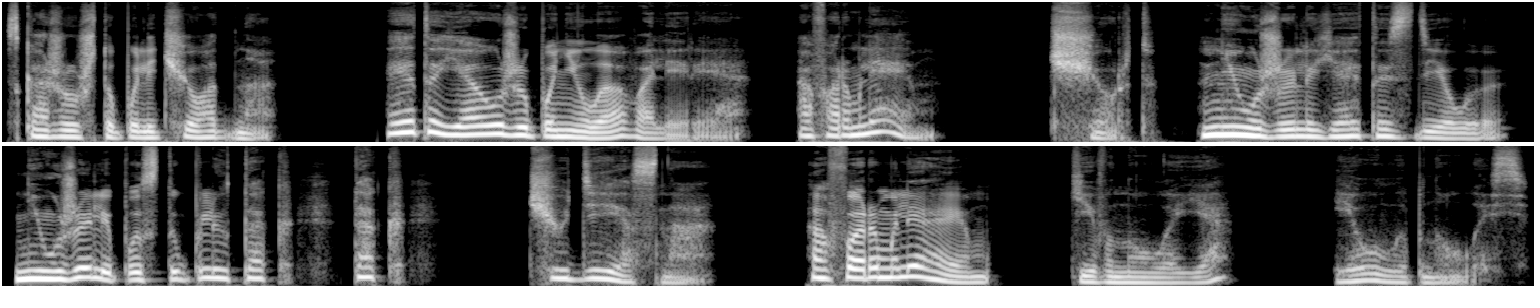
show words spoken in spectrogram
Скажу, что полечу одна. Это я уже поняла, Валерия. Оформляем? Чёрт, неужели я это сделаю? Неужели поступлю так, так чудесно? Оформляем, кивнула я и улыбнулась.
